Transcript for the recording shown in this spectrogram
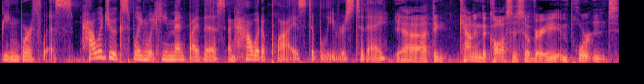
being worthless. How would you explain what he meant by this and how it applies to believers today? Yeah, I think counting the cost is so very important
